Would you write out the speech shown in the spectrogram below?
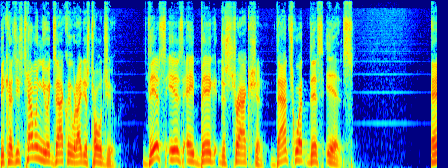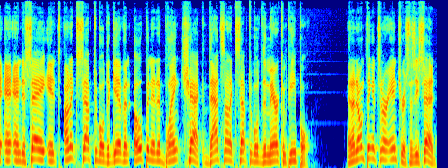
Because he's telling you exactly what I just told you. This is a big distraction. That's what this is. And, and, and, to say it's unacceptable to give an open-ended blank check, that's not acceptable to the American people. And I don't think it's in our interest, as he said,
